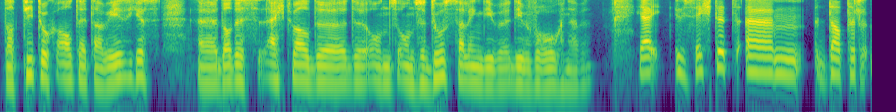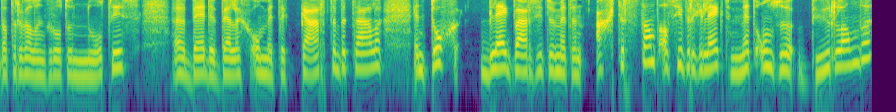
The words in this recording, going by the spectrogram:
dat die toch altijd aanwezig is. Uh, dat is echt wel de, de, onze, onze doelstelling die we, die we voor ogen hebben. Ja, u zegt het, um, dat, er, dat er wel een grote nood is uh, bij de Belg om met de kaart te betalen. En toch, blijkbaar zitten we met een achterstand als je vergelijkt met onze buurlanden.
